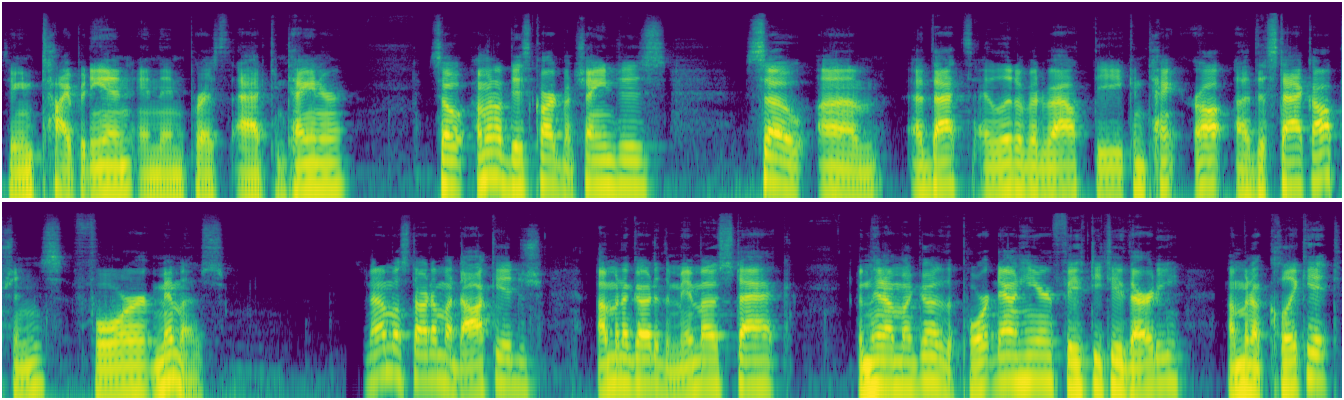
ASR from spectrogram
So you can type it in and then press add container. So I'm going to discard my changes. So um, uh, that's a little bit about the container, uh, the stack options for memos. So now I'm gonna start on my Dockge. I'm gonna go to the memo stack, and then I'm gonna go to the port down here, 5230. I'm gonna click it,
